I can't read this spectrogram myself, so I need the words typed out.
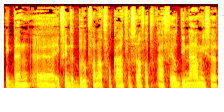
Ik, ben, uh, ik vind het beroep van advocaat, van strafadvocaat... veel dynamischer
